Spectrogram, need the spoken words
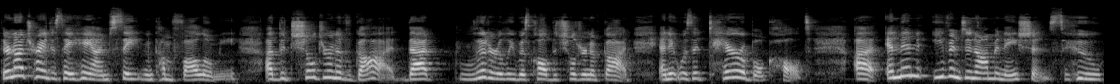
They're not trying to say, hey, I'm Satan, come follow me. Uh, the children of God, that literally was called the children of God, and it was a terrible cult. Uh, and then even denominations who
